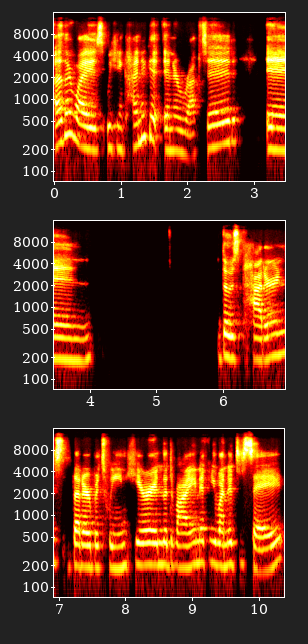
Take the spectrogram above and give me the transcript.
otherwise we can kind of get interrupted in those patterns that are between here and the divine, if you wanted to say.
